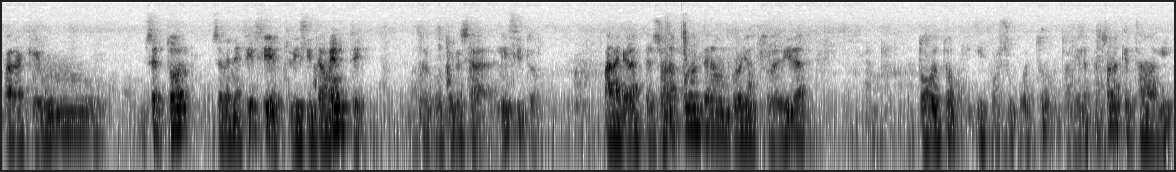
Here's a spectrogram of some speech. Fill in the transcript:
para que un sector se beneficie lícitamente hasta el punto que sea lícito, para que las personas puedan tener un proyecto de vida. todo esto y por supuesto también las personas que están aquí.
